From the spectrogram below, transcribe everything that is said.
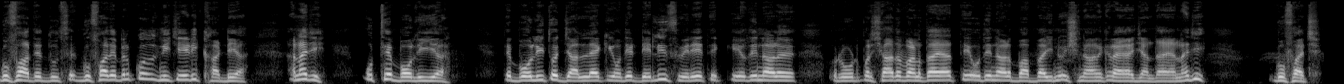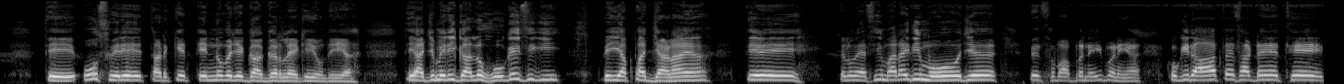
ਗੁਫਾ ਦੇ ਦੂਸਰੇ ਗੁਫਾ ਦੇ ਬਿਲਕੁਲ ਨੀਚੇ ਜਿਹੜੀ ਖੱਡ ਆ, ਹਨਾ ਜੀ? ਉੱਥੇ ਬੋਲੀ ਆ। ਤੇ ਬੋਲੀ ਤੋਂ ਜਲ ਲੈ ਕੇ ਆਉਂਦੇ ਡੇਲੀ ਸਵੇਰੇ ਤੇ ਕਿ ਉਹਦੇ ਨਾਲ ਰੋਡ ਪ੍ਰਸ਼ਾਦ ਬਣਦਾ ਆ ਤੇ ਉਹਦੇ ਨਾਲ ਬਾਬਾ ਜੀ ਨੂੰ ਇਸ਼ਨਾਨ ਕਰਾਇਆ ਜਾਂਦਾ ਆ ਨਾ ਜੀ? ਗੁਫਾ 'ਚ। ਤੇ ਉਹ ਸਵੇਰੇ ਤੜਕੇ 3 ਵਜੇ ਗਾਗਰ ਲੈ ਕੇ ਆਉਂਦੇ ਆ। ਤੇ ਅੱਜ ਮੇਰੀ ਗੱਲ ਹੋ ਗਈ ਸੀਗੀ ਵੀ ਆਪਾਂ ਜਾਣਾ ਆ ਤੇ ਚਲੋ ਐਸੀ ਮਹਾਰਾਜ ਦੀ ਮੋਜ ਤੇ ਸਬੱਬ ਨਹੀਂ ਬਣਿਆ, ਕਿਉਂਕਿ ਰਾਤ ਸਾਡੇ ਇੱਥੇ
